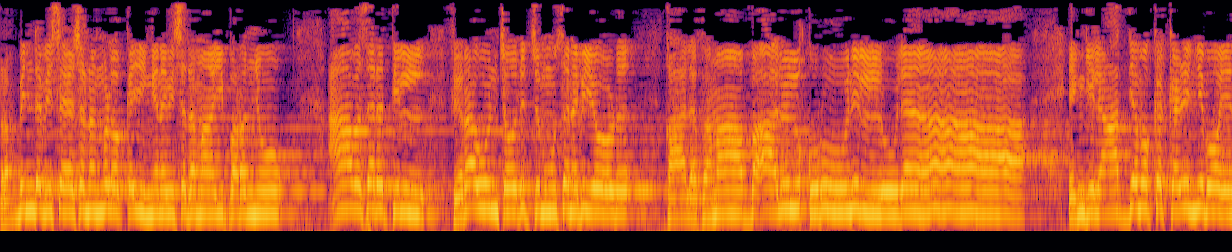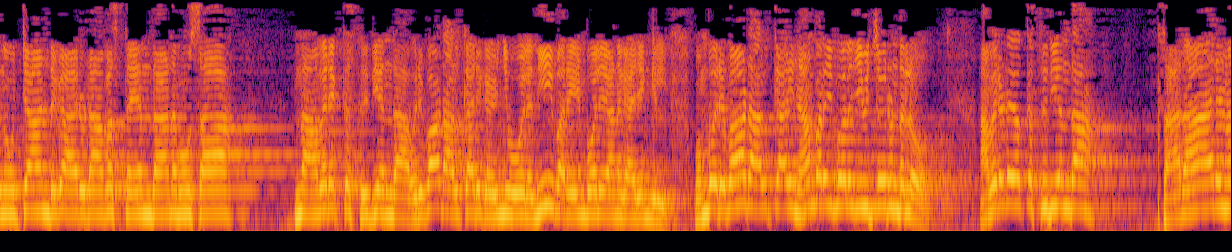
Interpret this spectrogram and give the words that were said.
റബ്ബിന്റെ വിശേഷണങ്ങളൊക്കെ ഇങ്ങനെ വിശദമായി പറഞ്ഞു. ആ അവസരത്തിൽ ഫിറൌൻ ചോദിച്ചു മൂസ നബിയോട് എങ്കിൽ ആദ്യമൊക്കെ കഴിഞ്ഞുപോയ നൂറ്റാണ്ടുകാരുടെ അവസ്ഥ എന്താണ് മൂസ? എന്നാ അവരൊക്കെ സ്ഥിതി എന്താ? ഒരുപാട് ആൾക്കാർ കഴിഞ്ഞു പോലെ നീ പറയും പോലെയാണ് കാര്യമെങ്കിൽ മുമ്പ് ഒരുപാട് ആൾക്കാർ ഞാൻ പറയും പോലെ ജീവിച്ചവരുണ്ടല്ലോ. അവരുടെയൊക്കെ സ്ഥിതി എന്താ? സാധാരണ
